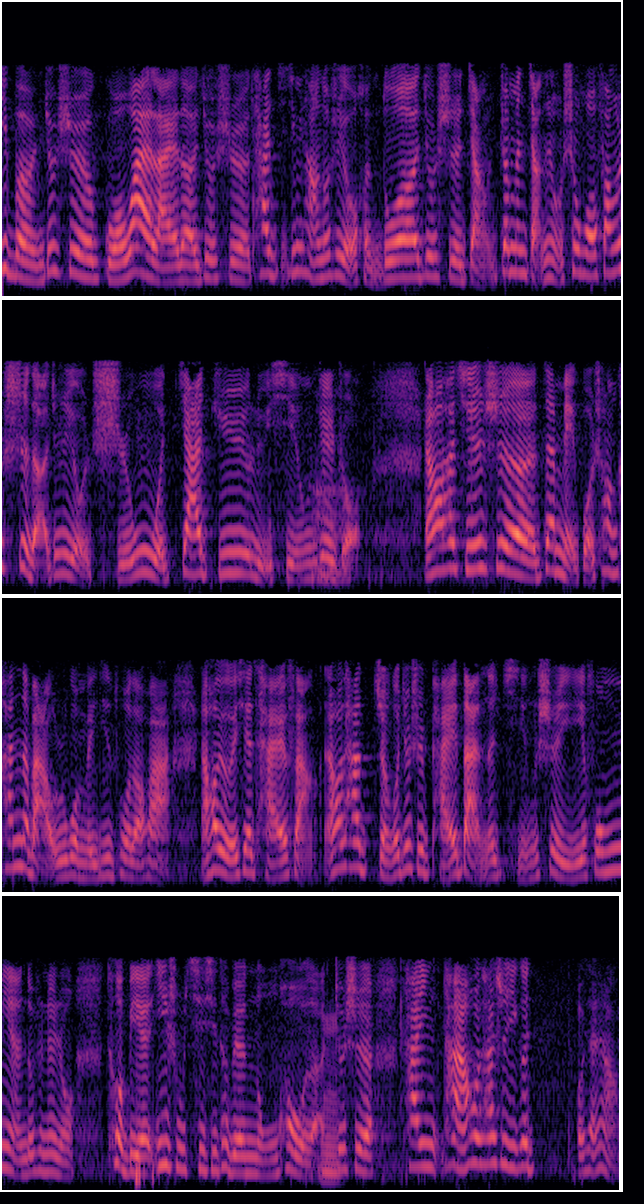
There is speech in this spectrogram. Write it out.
一本就是国外来的，就是它经常都是有很多就是讲专门讲那种生活方式的，就是有食物、家居、旅行这种。然后它其实是在美国创刊的吧，我如果没记错的话。然后有一些采访，然后它整个就是排版的形式以及封面都是那种特别艺术气息特别浓厚的，嗯就是它应它然后它是一个，我想想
